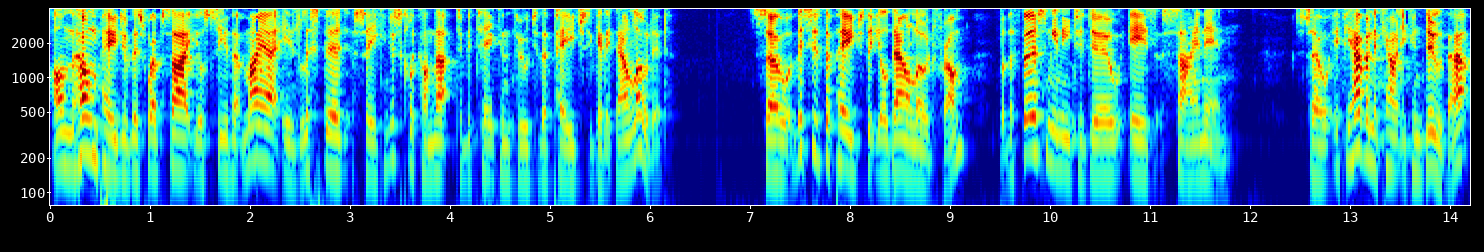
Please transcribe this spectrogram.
On the home page of this website, you'll see that Maya is listed, so you can just click on that to be taken through to the page to get it downloaded. So this is the page that you'll download from, but the first thing you need to do is sign in. So if you have an account, you can do that,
